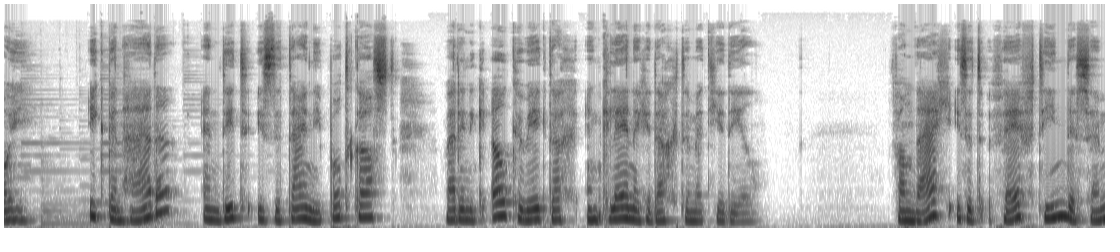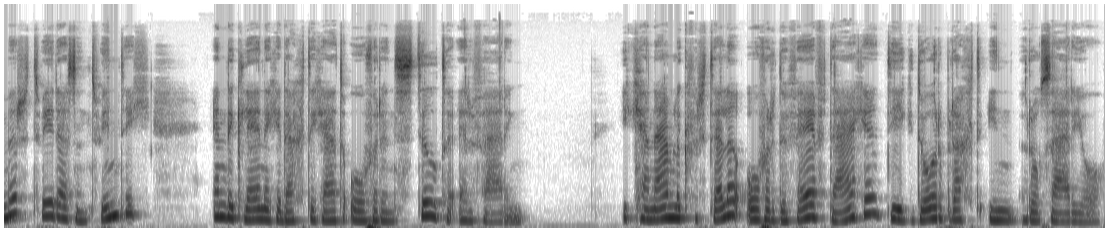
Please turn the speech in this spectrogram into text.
Hoi, ik ben Hade en dit is de Tiny Podcast waarin ik elke weekdag een kleine gedachte met je deel. Vandaag is het 15 december 2020 en de kleine gedachte gaat over een stilteervaring. Ik ga namelijk vertellen over de vijf dagen die ik doorbracht in Rosario.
